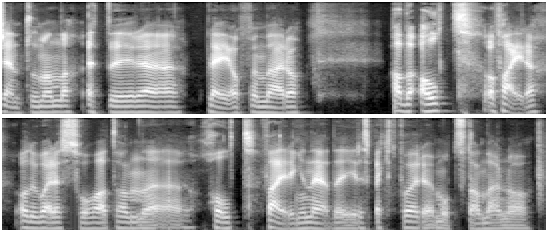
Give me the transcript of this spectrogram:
gentleman, da, etter playoffen der og hadde alt å feire, og du bare så at han holdt feiringen nede i respekt for motstanderen og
